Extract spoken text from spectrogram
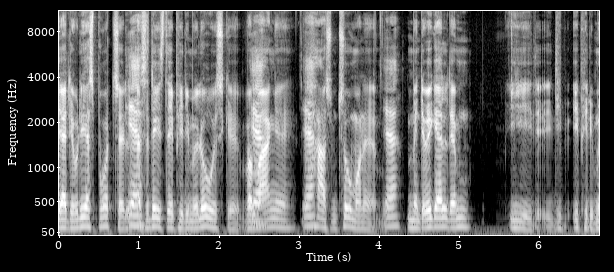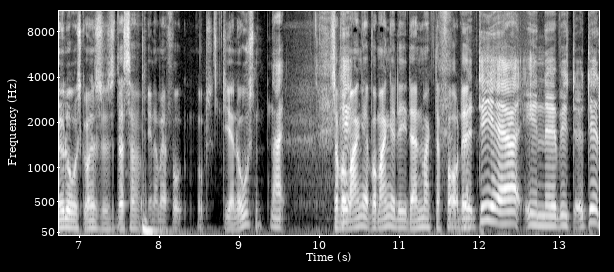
Ja, det var det, jeg spurgte til. Ja. Altså dels det epidemiologiske, hvor Ja. mange ja. har symptomerne, ja, men det er jo ikke alle dem i de epidemiologiske undersøgelser, der så ender med at få ups, diagnosen. nej. Så hvor Det- mange, hvor mange er det i Danmark, der får Det, det? det er en, øh, hvis- det er,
